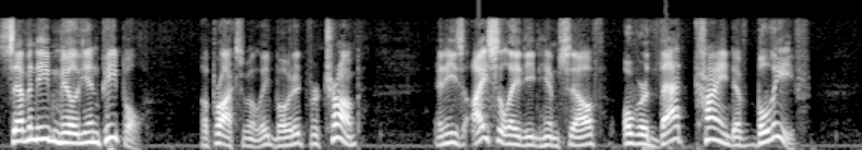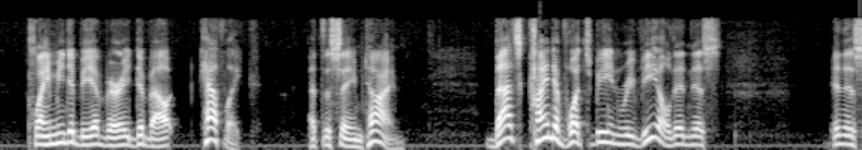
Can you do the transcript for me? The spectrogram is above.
70 million people approximately voted for Trump, and he's isolating himself over that kind of belief, claiming to be a very devout Catholic at the same time. That's kind of what's being revealed in this in this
